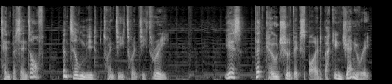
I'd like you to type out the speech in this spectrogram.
10% off until mid 2023. Yes, that code should have expired back in January,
